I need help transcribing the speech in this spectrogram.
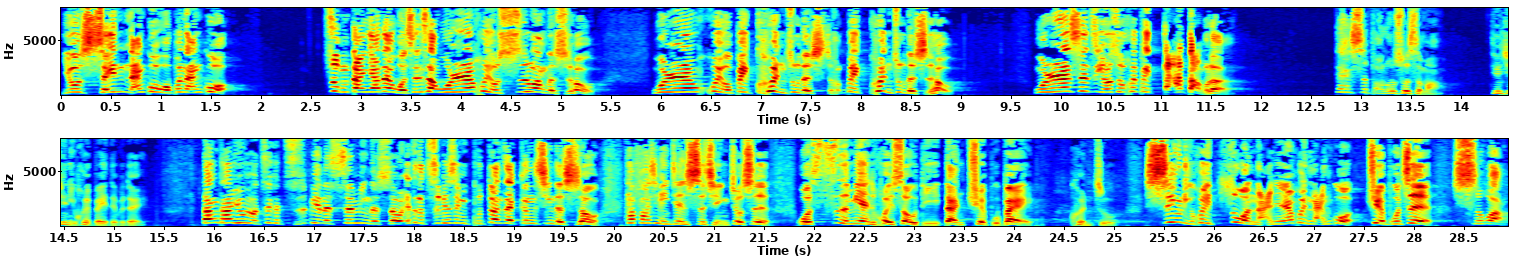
有谁难过我不难过，重担压在我身上，我仍然会有失望的时候，我仍然会有被困住的时候，被困住的时候，我仍然甚至有的时候会被打倒了。但是保罗说什么？弟兄，你会背对不对？当他拥有这个质变的生命的时候，哎，这个质变生命不断在更新的时候，他发现一件事情，就是我四面会受敌，但却不被困住；心里会作难，仍然会难过，却不致失望。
